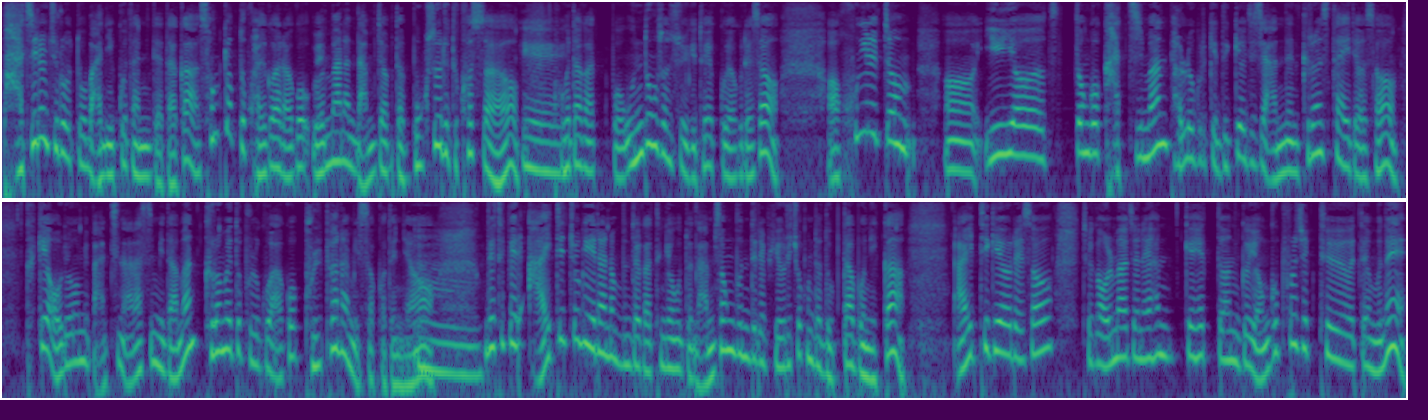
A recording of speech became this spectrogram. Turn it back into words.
바지를 주로 또 많이 입고 다닌 데다가 성격도 괄괄하고 웬만한 남자보다 목소리도 컸어요. 예. 거기다가 뭐 운동선수이기도 했고요. 그래서 어, 홍일점 어, 이 었던 것 같지만 별로 그렇게 느껴지지 않는 그런 스타일이어서 크게 어려움이 많진 않았습니다만 그럼에도 불구하고 불편함이 있었거든요. 음. 근데 특별히 IT 쪽에 일하는 분들 같은 경우도 남성분들의 비율이 조금 더 높다 보니까 IT 계열에서 제가 얼마 전에 함께 했던 그 연구 프로젝트 때문에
